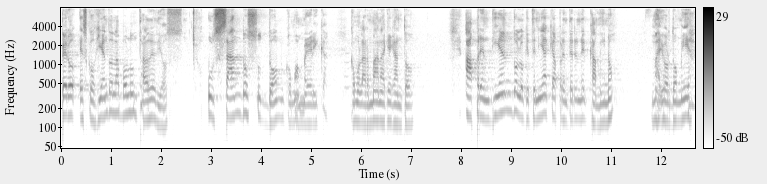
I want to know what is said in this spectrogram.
pero escogiendo la voluntad de Dios, usando su don como América, como la hermana que cantó, aprendiendo lo que tenía que aprender en el camino, mayordomía,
